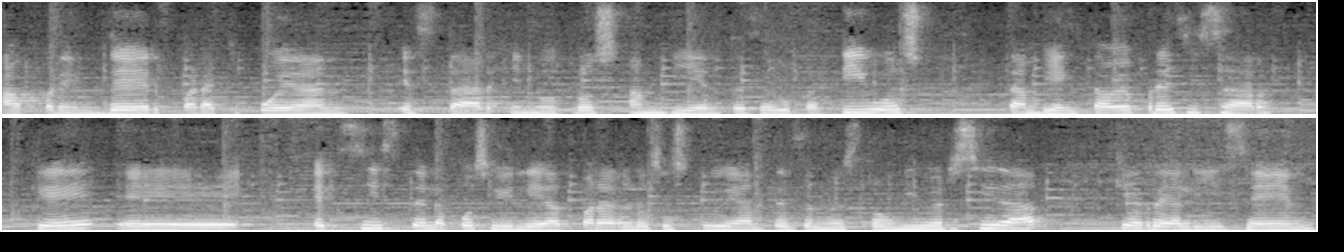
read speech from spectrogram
aprender, para que puedan estar en otros ambientes educativos. También cabe precisar que eh, existe la posibilidad para los estudiantes de nuestra universidad que realicen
